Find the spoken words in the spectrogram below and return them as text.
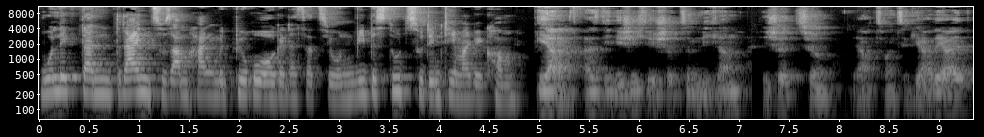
Wo liegt dann dein Zusammenhang mit Büroorganisationen? Wie bist du zu dem Thema gekommen? Ja, also die Geschichte ist schon ziemlich lang. Ist jetzt schon ja, 20 Jahre alt.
